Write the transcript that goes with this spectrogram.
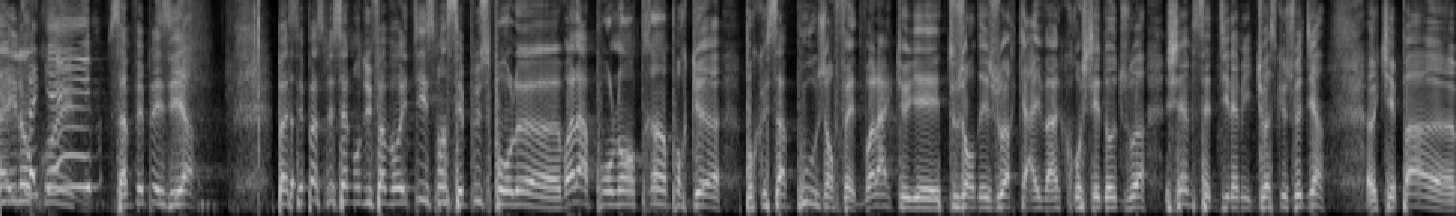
Ah, il en La prend game une. Ça me fait plaisir. Bah, c'est pas spécialement du favoritisme, hein, c'est plus pour le euh, voilà pour l'entrain, pour que pour que ça bouge en fait. Voilà qu'il y ait toujours des joueurs qui arrivent à accrocher d'autres joueurs. J'aime cette dynamique. Tu vois ce que je veux dire Qui est pas euh,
